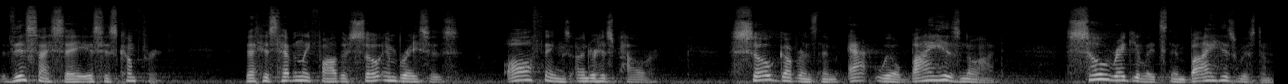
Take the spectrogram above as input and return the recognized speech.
This, I say, is his comfort that his heavenly Father so embraces all things under his power, so governs them at will by his nod, so regulates them by his wisdom,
